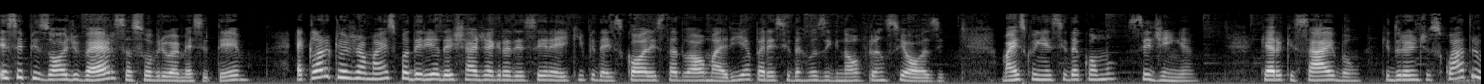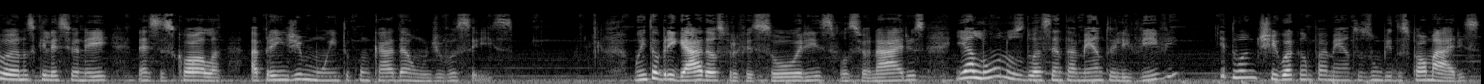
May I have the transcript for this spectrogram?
esse episódio versa sobre o MST, é claro que eu jamais poderia deixar de agradecer à equipe da Escola Estadual Maria Aparecida Rosignol Franciose, mais conhecida como Cidinha. Quero que saibam que durante os quatro anos que lecionei nessa escola, aprendi muito com cada um de vocês. Muito obrigada aos professores, funcionários e alunos do assentamento Ele Vive e do antigo acampamento Zumbi dos Palmares,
